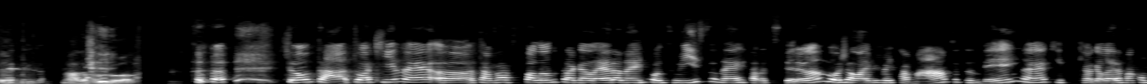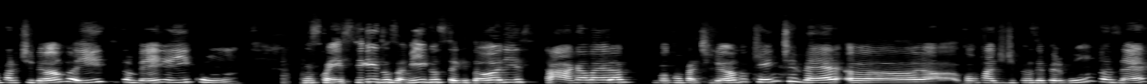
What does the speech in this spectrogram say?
sempre. Nada mudou. então tá, tô aqui, né? Uh, tava falando pra galera, né, enquanto isso, né? Tava te esperando. Hoje a live vai estar tá massa também, né? Que, que a galera vai compartilhando aí também aí com, com os conhecidos, amigos, seguidores, tá, galera? Vão compartilhando. Quem tiver uh, vontade de fazer perguntas, né?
